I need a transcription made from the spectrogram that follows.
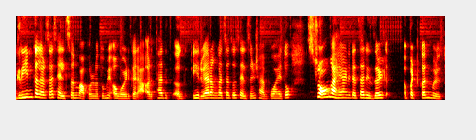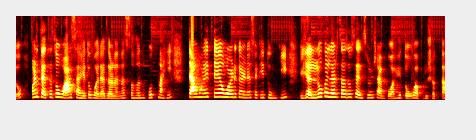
ग्रीन कलरचा सेल्सन वापरणं तुम्ही अवॉइड करा. अर्थात हिरव्या रंगाचा जो सेल्सन शॅम्पू आहे तो स्ट्रॉंग आहे आणि त्याचा रिझल्ट पटकन मिळतो. पण त्याचा जो वास आहे तो बऱ्याच जणांना सहन होत नाही. त्यामुळे ते अवॉइड करण्यासाठी तुम्ही येल्लो कलरचा जो सेल्सोन शॅम्पू आहे तो वापरू शकता.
